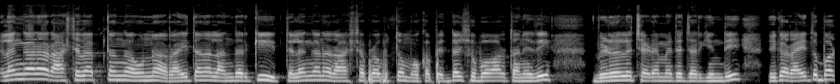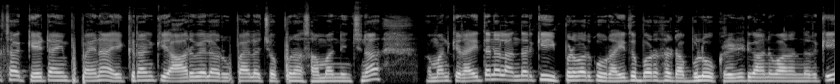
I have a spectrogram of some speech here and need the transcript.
తెలంగాణ రాష్ట్ర వ్యాప్తంగా ఉన్న రైతన్నలందరికీ తెలంగాణ రాష్ట్ర ప్రభుత్వం ఒక పెద్ద శుభవార్త అనేది విడుదల చేయడం అయితే జరిగింది. ఇక రైతు భరోసా కేటాయింపు పైన ఎకరానికి ఆరు వేల రూపాయల చొప్పున సంబంధించిన మనకి రైతన్నలందరికీ ఇప్పటివరకు రైతు భరోసా డబ్బులు క్రెడిట్ కాని వారందరికీ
